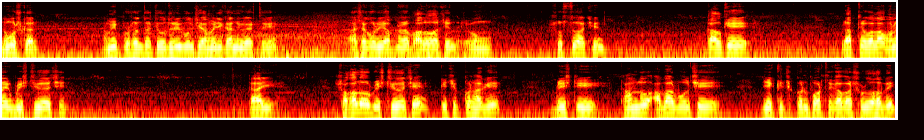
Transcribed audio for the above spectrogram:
নমস্কার। আমি প্রশান্ত চৌধুরী বলছি আমেরিকা, নিউ ইয়র্ক থেকে। আশা করি আপনারা ভালো আছেন এবং সুস্থ আছেন। কালকে রাত্রেবেলা অনেক বৃষ্টি হয়েছে। তাই সকালেও বৃষ্টি হয়েছে। কিছুক্ষণ আগে বৃষ্টি থামলো। আবার বলছে যে কিছুক্ষণ পর থেকে আবার শুরু হবে।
